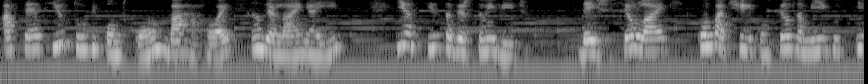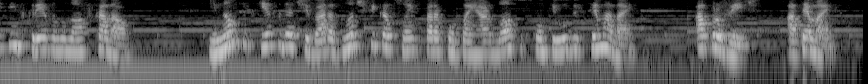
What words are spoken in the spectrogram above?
Acesse youtube.com/royts_aí e assista a versão em vídeo. Deixe seu like, compartilhe com seus amigos e se inscreva no nosso canal. E não se esqueça de ativar as notificações para acompanhar nossos conteúdos semanais. Aproveite! Até mais!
